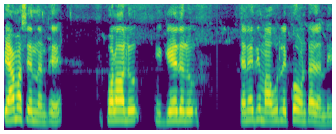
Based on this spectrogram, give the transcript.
ఫేమస్ ఏంటంటే పొలాలు ఈ గేదెలు అనేది మా ఊర్లో ఎక్కువ ఉంటుందండి.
